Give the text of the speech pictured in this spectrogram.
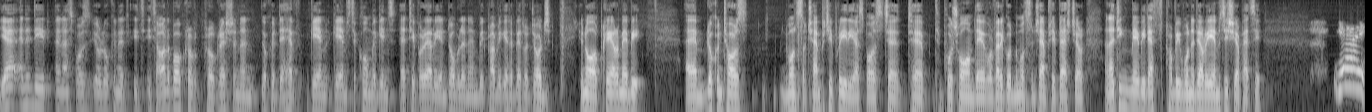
Yeah, and indeed, and I suppose you're looking at it's it's all about progression, and look at they have game games to come against uh, Tipperary and Dublin, and we'd probably get a better judge, you know, a player maybe um, looking towards the Munster Championship really, I suppose, to, to, to push home. They were very good in the Munster Championship last year, and I think maybe that's probably one of their aims this year, Patsy. Yeah, it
